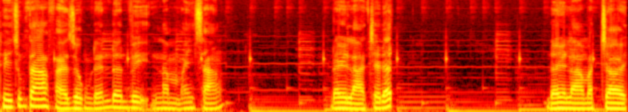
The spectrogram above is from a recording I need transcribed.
thì chúng ta phải dùng đến đơn vị năm ánh sáng. Đây là trái đất. Đây là mặt trời.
